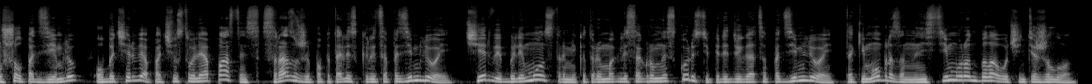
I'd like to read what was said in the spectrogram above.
Ушел под землю. Оба червя почувствовали опасность, сразу же попытались скрыться под землей. Черви были монстрами, которые могли с огромной скоростью передвигаться под землей. Таким образом, нанести им урон было очень тяжело.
